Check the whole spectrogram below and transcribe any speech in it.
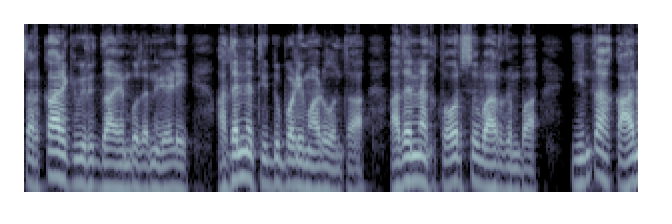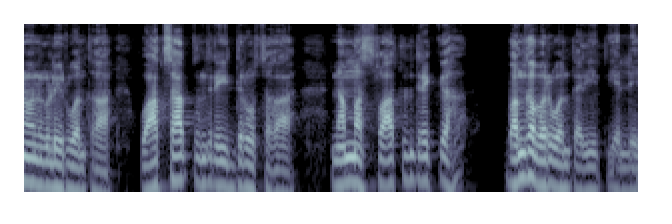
ಸರ್ಕಾರಕ್ಕೆ ವಿರುದ್ಧ ಎಂಬುದನ್ನು ಹೇಳಿ ಅದನ್ನೇ ತಿದ್ದುಪಡಿ ಮಾಡುವಂಥ, ಅದನ್ನು ತೋರಿಸಬಾರದೆಂಬ ಇಂತಹ ಕಾನೂನುಗಳಿರುವಂತಹ ವಾಕ್ ಸ್ವಾತಂತ್ರ್ಯ ಇದ್ದರೂ ಸಹ ನಮ್ಮ ಸ್ವಾತಂತ್ರ್ಯಕ್ಕೆ ಭಂಗ ಬರುವಂಥ ರೀತಿಯಲ್ಲಿ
